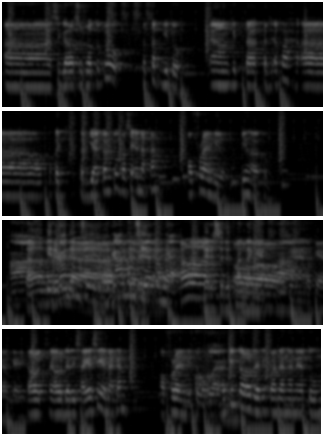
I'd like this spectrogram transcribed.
uh, segala sesuatu tuh tetap gitu yang kita kerja apa uh, kerjakan tuh pasti enakan offline gitu iya nggak tuh Ah, Ah, tergantung sih, tergantung sih ya Beda-beda. Tum ya. kalau Dari sudut pandangnya. oh, Nah. oke oke kalau kalau dari saya sih enakan offline gitu Offline. mungkin kalau dari pandangannya Tum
